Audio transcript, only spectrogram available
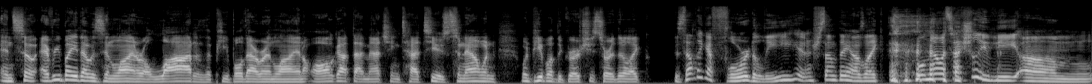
And so everybody that was in line, or a lot of the people that were in line, all got that matching tattoo. So now when when people at the grocery store, they're like, is that like a fleur de lis or something? I was like, well, no, it's actually the um,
